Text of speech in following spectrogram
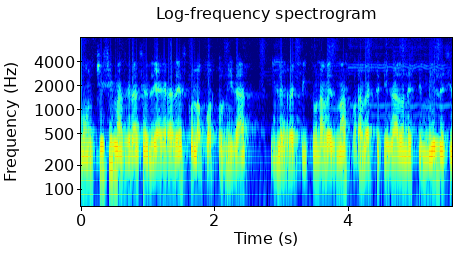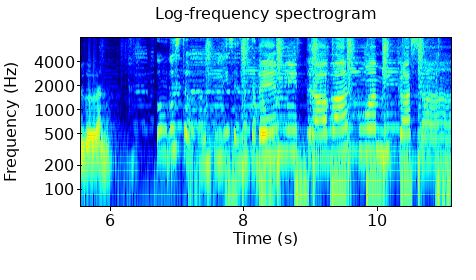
Muchísimas gracias, le agradezco la oportunidad y le repito una vez más por haberse fijado en este humilde ciudadano. Un gusto, Ulises, hasta De pronto. mi trabajo a mi casa,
